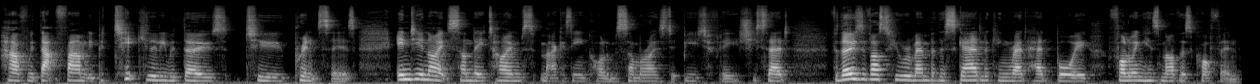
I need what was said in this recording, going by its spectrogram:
have with that family, particularly with those two princes. India Knight's Sunday Times magazine column summarised it beautifully. She said, for those of us who remember the scared looking redhead boy following his mother's coffin,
